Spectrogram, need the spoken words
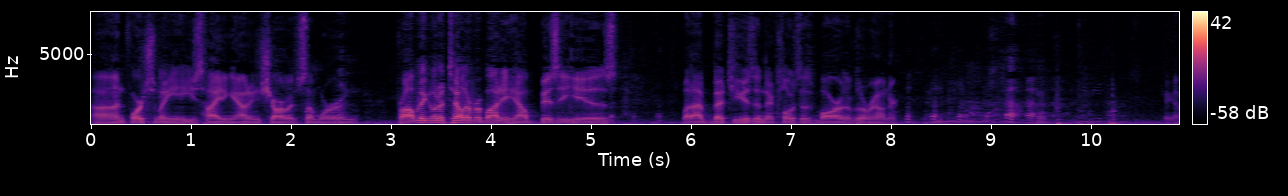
Uh, Unfortunately, he's hiding out in Charlotte somewhere and probably going to tell everybody how busy he is but I bet you he's in the closest bar that was around there. Yeah.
